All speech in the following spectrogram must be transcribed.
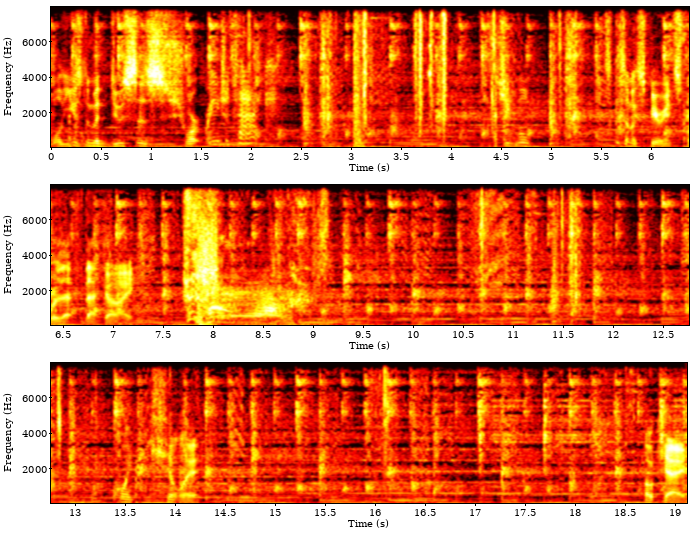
We'll use the Medusa's short-range attack. Actually, we'll let's get some experience for that for that guy. Won't quite kill it. Okay,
